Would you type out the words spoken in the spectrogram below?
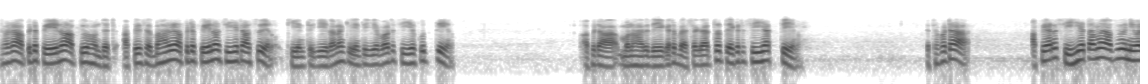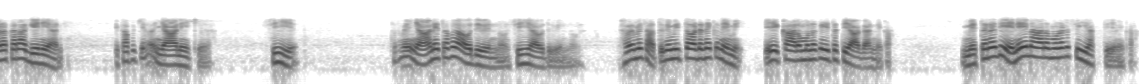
ඒකට අපිට පේනවා අපිව හොඳට අපේ ස්වභාවය අපිට පේනවා 180 වෙනවා. කේන්ති කියලා නම් කේන්ති කිය බවට 100කුත් තියෙනවා. අපිට මොන හරි දෙයකට බැසගත්තොත් ඒකට 100ක් තියෙනවා. එතකොට අපි අර 100 තමයි අපිව නිවන කරා ගෙනියන්නේ. ඒක අපි කියනවා ඥානය කියලා. 100. එතකොට මේ ඥානය තමයි අවදි වෙන්න ඕන. 100 අවදි වෙන්න ඕන. හැබැයි මේ සති නිමිත්ත වඩන එක නෙමෙයි. ඒක අරමුණක හිත තියාගන්න එකක්. මෙතනදී එනේන අරමුණට 100ක් තියෙන එකක්.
